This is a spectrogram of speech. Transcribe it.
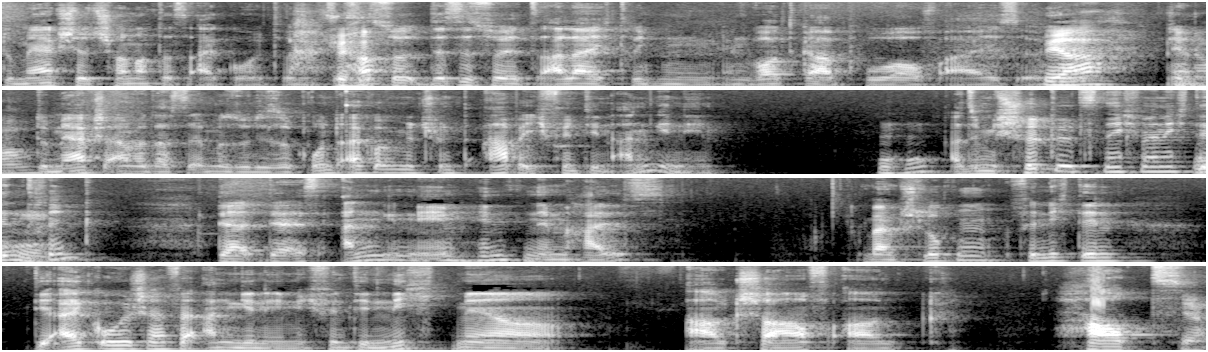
Du merkst jetzt schon noch, dass Alkohol drin ist. Das, Ja. ist, so, das ist so jetzt alle, ich trinke einen Wodka pur auf Eis. irgendwie. Ja, genau. Du merkst einfach, dass da immer so dieser Grundalkohol mitschwingt, aber ich finde ihn angenehm. Mhm. Also mich schüttelt es nicht, wenn ich den trinke. Der, der ist angenehm hinten im Hals. Beim Schlucken finde ich den, die Alkoholschärfe angenehm. Ich finde ihn nicht mehr arg scharf, arg hart. Ja.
